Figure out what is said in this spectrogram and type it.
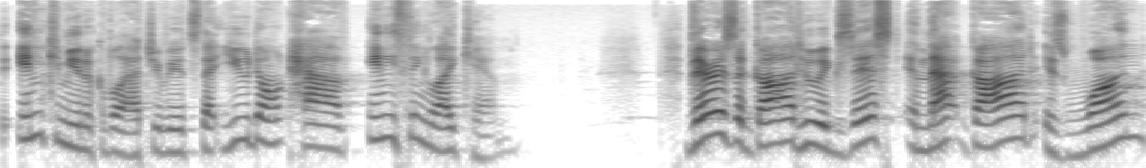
the incommunicable attributes, that you don't have anything like him. There is a God who exists, and that God is one,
